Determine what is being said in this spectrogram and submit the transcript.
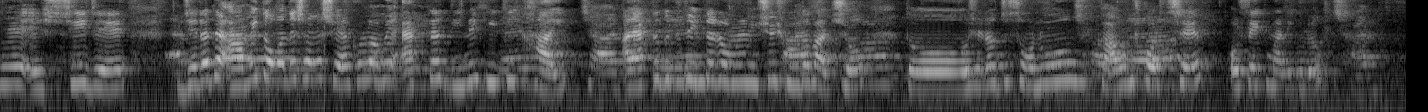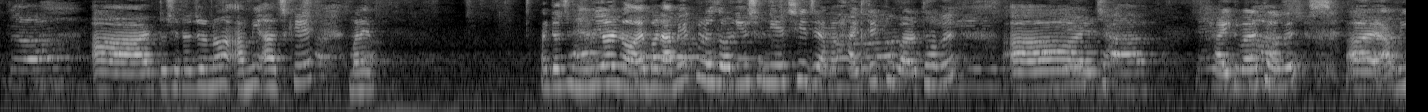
নিয়ে এসেছি যে যেটাতে আমি তোমাদের সঙ্গে শেয়ার করব, আমি একটা দিনে কি কি খাই, আর একটা দুটো তিনটে তোমরা নিশ্চয়ই শুনতে পাচ্ছ। তো সেটা হচ্ছে সোনু কাউন্ট করছে ওর ফেক মানিগুলো আর তো সেটার জন্য আমি আজকে মানে এটা হচ্ছে নিউ ইয়ার নয় বাট আমি একটা রেজলিউশন নিয়েছি যে আমার হাইটটা একটু বাড়াতে হবে। আর হাইট বাড়াতে হবে। আর আমি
